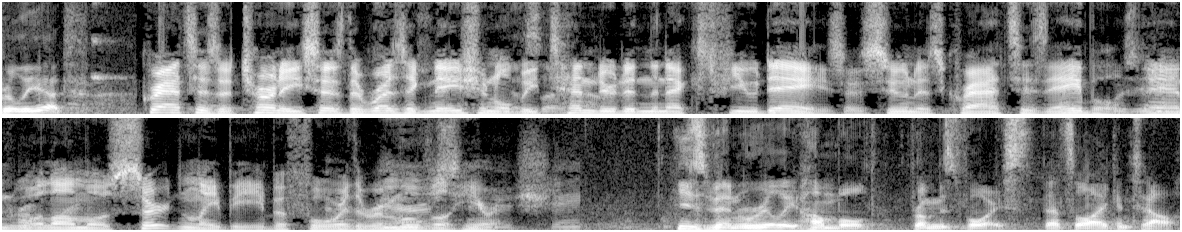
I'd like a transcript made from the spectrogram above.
really it. Kratz's attorney says the resignation will be tendered in the next few days, as soon as Kratz is able, and will almost certainly be before the removal hearing. He's been really humbled from his voice. That's all I can tell.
